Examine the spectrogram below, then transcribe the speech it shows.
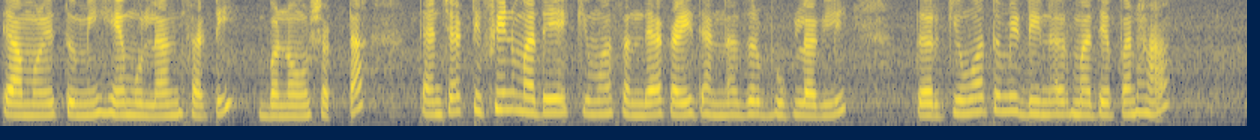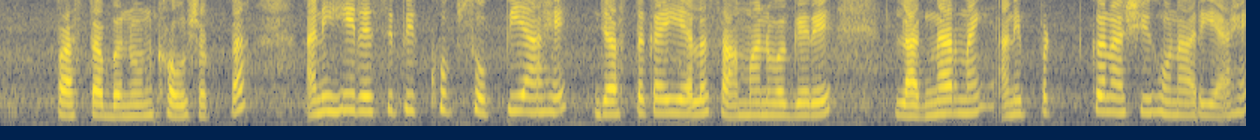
त्यामुळे तुम्ही हे मुलांसाठी बनवू शकता. त्यांच्या टिफिनमध्ये किंवा संध्याकाळी त्यांना जर भूक लागली तर किंवा तुम्ही डिनरमध्ये पण हा पास्ता बनवून खाऊ शकता. आणि ही रेसिपी खूप सोपी आहे. जास्त काही याला सामान वगैरे लागणार नाही आणि पटकन अशी होणारी आहे.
